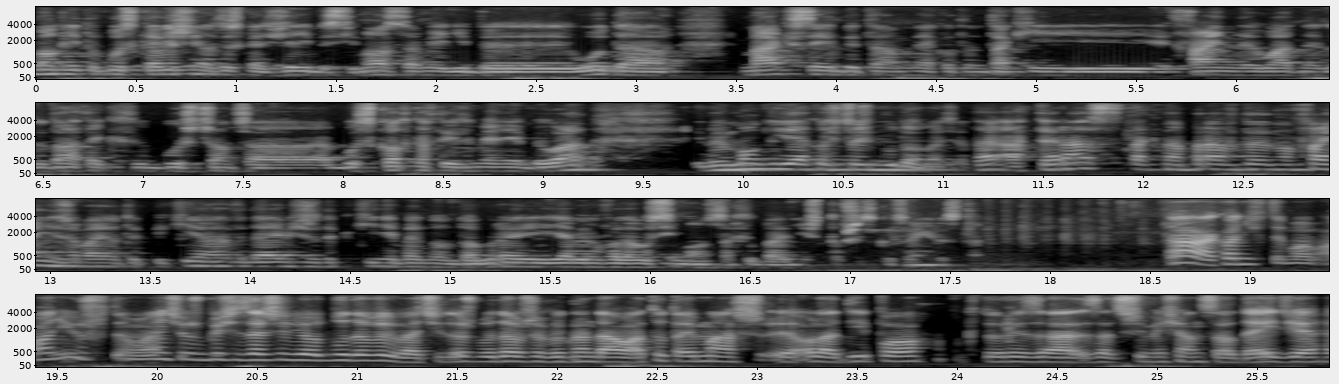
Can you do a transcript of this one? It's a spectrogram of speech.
mogli to błyskawicznie odzyskać. Wzięliby Simonsa, mieliby Wooda, Maxey by tam jako ten taki fajny, ładny dodatek, błyszcząca błyskotka w tej wymianie była i by mogli jakoś coś budować. A, ta, a teraz tak naprawdę no fajnie, że mają te piki, ale wydaje mi się, że te piki nie będą dobre i ja bym wolał Simonsa chyba niż to wszystko, co oni dostali. Tak, oni, w tym, oni już w tym momencie już by się zaczęli odbudowywać i to już by dobrze wyglądało. A tutaj masz y, Ola Dipo, który za, za trzy miesiące odejdzie.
